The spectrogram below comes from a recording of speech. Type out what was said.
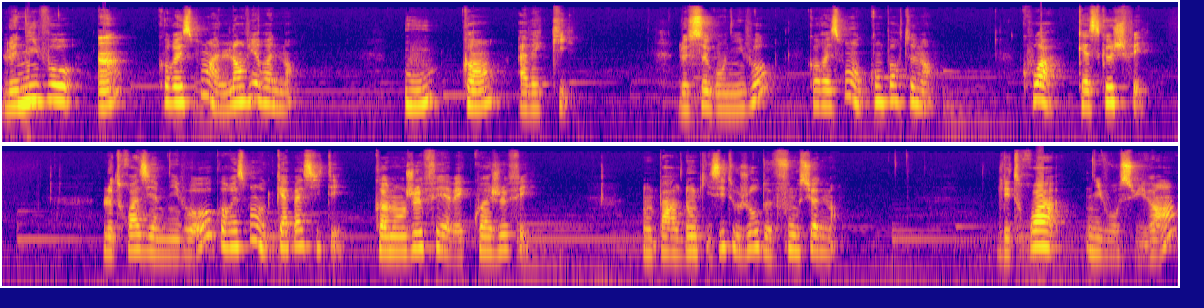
Le niveau 1 correspond à l'environnement. Où, quand, avec qui. Le second niveau correspond au comportement. Quoi? Qu'est-ce que je fais? Le troisième niveau correspond aux capacités. Comment je fais? Avec quoi je fais? On parle donc ici toujours de fonctionnement. Les trois niveaux suivants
